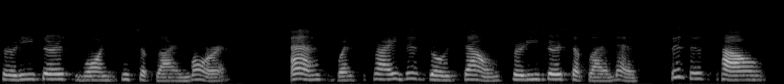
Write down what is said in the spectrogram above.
producers want to supply more. And when prices goes down, producers supply less. This is how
